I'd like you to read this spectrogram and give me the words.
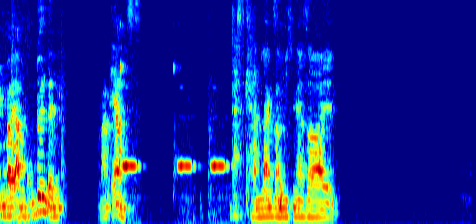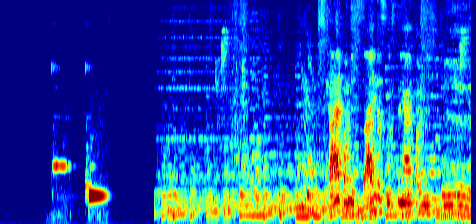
Nebenbei am googeln, denn mal im Ernst. Das kann langsam nicht mehr sein. Es kann einfach nicht sein, dass das Ding einfach nicht will.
